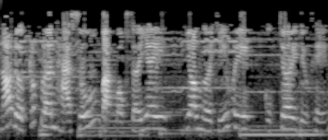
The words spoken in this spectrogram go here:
Nó được rút lên hạ xuống bằng một sợi dây do người chỉ huy cuộc chơi điều khiển.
